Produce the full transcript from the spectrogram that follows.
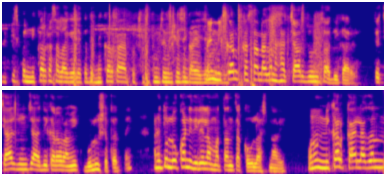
नक्कीच पण निकाल कसा लागेल एकंदरीत निकाल काय अपेक्षित आहे? तुमचं विश्लेषण काय आहे नाही? निकाल कसा लागेल हा चार जूनचा अधिकार आहे. त्या चार जूनच्या अधिकारावर आम्ही बोलू शकत नाही आणि तो लोकांनी दिलेला मतांचा कौल असणार आहे. म्हणून निकाल काय लागेल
